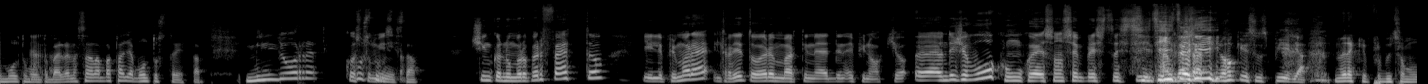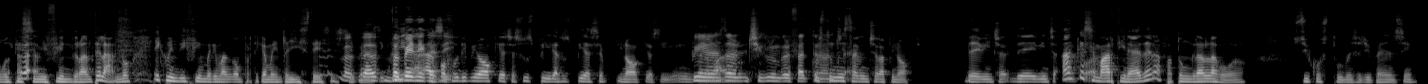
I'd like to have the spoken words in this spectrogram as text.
Molto molto ah. bella, sarà una battaglia molto stretta. Miglior costumista. costumista. 5 numero perfetto, il primo re, il traditore, Martin Eden e Pinocchio. Eh, è un déjà vu, comunque sono sempre gli stessi sì, titoli. Pinocchio e Suspiria. Non è che produciamo moltissimi film durante l'anno e quindi i film rimangono praticamente gli stessi. Va, va, va bene così. Al di Pinocchio c'è Suspiria, Suspiria c'è Pinocchio, sì. Quindi il 5 numero perfetto Costumista vincerà Pinocchio. Deve vincere, deve vincere. Anche se Martin Eden ha fatto un gran lavoro sui costumi, se ci pensi.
